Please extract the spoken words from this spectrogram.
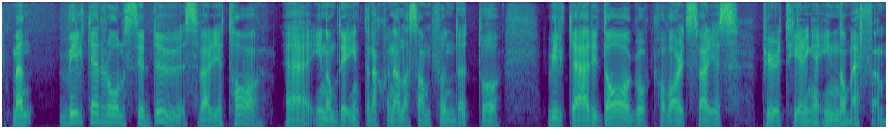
Men vilken roll ser du Sverige ta eh, inom det internationella samfundet och vilka är idag och har varit Sveriges prioriteringar inom FN?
